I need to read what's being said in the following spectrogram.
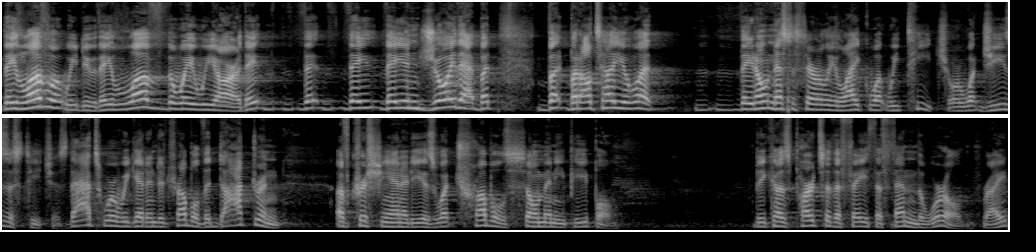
They love what we do. They love the way we are. They, they, they, they enjoy that. But, but, but I'll tell you what, they don't necessarily like what we teach or what Jesus teaches. That's where we get into trouble. The doctrine of Christianity is what troubles so many people because parts of the faith offend the world, right?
